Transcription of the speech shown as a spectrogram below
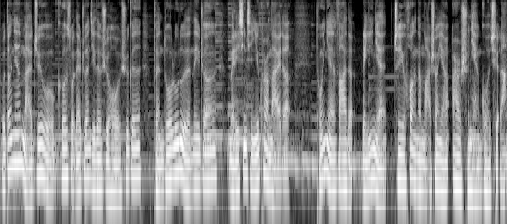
我当年买这首歌所在专辑的时候，是跟本多露露的那张《美丽心情》一块买的，同一年发的，零一年。这一晃的马上要二十年过去了。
